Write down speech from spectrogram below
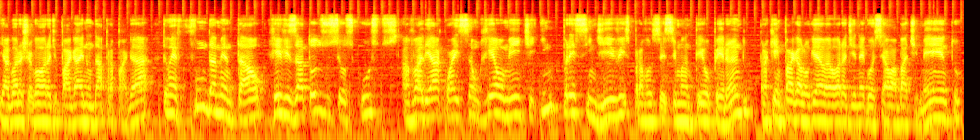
e agora chegou a hora de pagar e não dá para pagar. Então é fundamental revisar todos os seus custos avaliar quais são realmente imprescindíveis para você se manter operando. Para quem paga aluguel é hora de negociar um abatimento.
